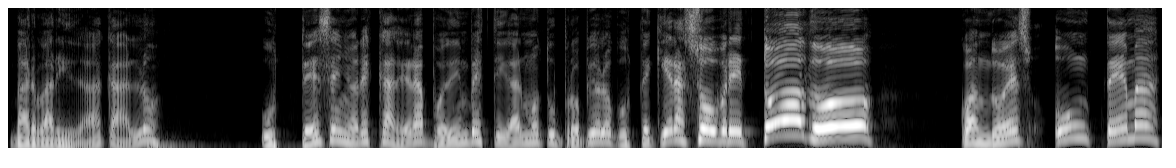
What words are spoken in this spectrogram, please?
barbaridad, Carlos? Usted, señor Escalera, puede investigar motu propio lo que usted quiera, sobre todo cuando es un tema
